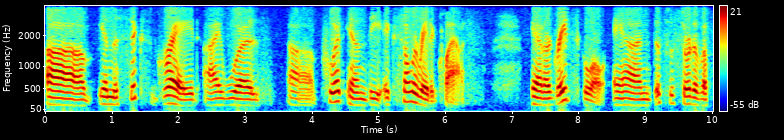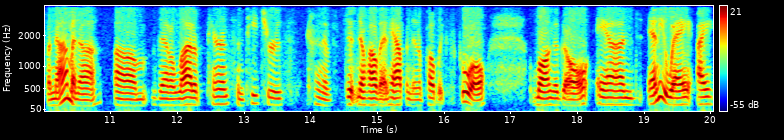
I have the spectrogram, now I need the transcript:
Uh, in the sixth grade, I was uh, put in the accelerated class at our grade school, and this was sort of a phenomena um, that a lot of parents and teachers kind of didn't know how that happened in a public school long ago. And anyway, I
